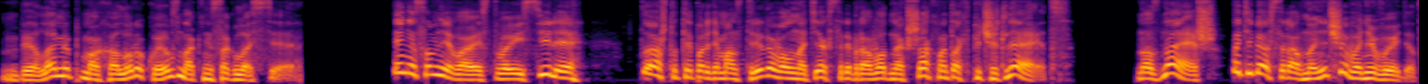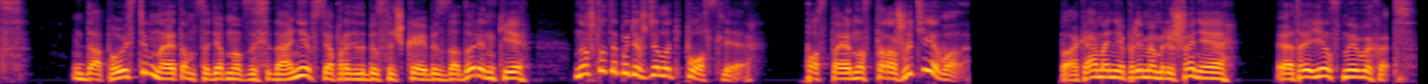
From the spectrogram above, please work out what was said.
Белами помахал рукой в знак несогласия. «И не сомневаюсь в твоей силе, то, что ты продемонстрировал на тех среброводных шахматах, впечатляет. Но знаешь, у тебя все равно ничего не выйдет. Допустим, на этом судебном заседании все пройдет без сучка и без задоринки, но что ты будешь делать после? Постоянно сторожить его? Пока мы не примем решение, это единственный выход.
